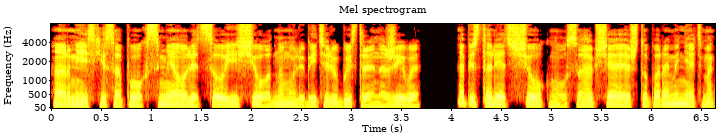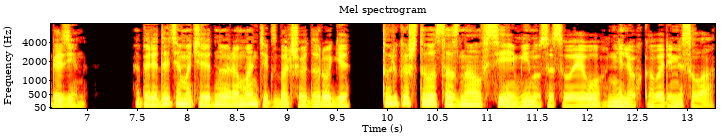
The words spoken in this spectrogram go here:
Армейский сапог смял лицо еще одному любителю быстрой наживы а пистолет щелкнул, сообщая, что пора менять магазин. А перед этим очередной романтик с большой дороги только что осознал все минусы своего нелегкого ремесла.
